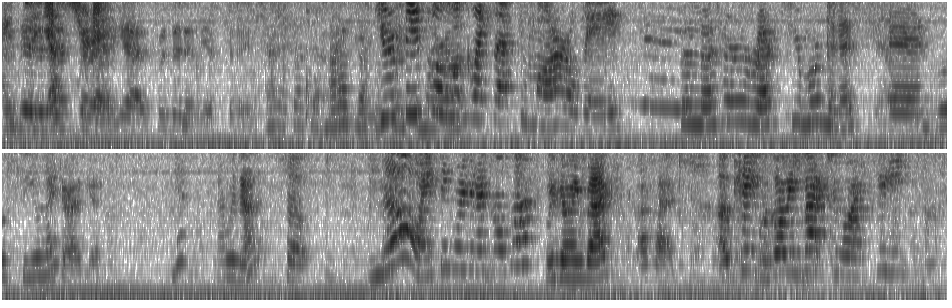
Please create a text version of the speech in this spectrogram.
I We did it yesterday. Yes, we did it yesterday. Awesome. Your face will look like that tomorrow, babe. So let her rest a few more minutes, and we'll see you later, I guess. Yeah. Are we done? So, no, I think we're gonna go back. We're going back. Okay. Okay, we're going back to our seats.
